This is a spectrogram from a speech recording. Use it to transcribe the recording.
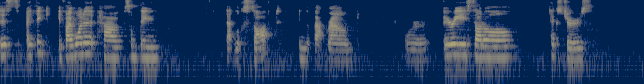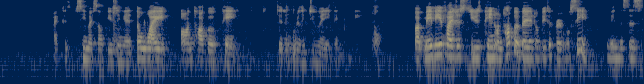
This, I think, if I want to have something that looks soft in the background or very subtle textures, I could see myself using it. The white on top of paint didn't really do anything for me. But maybe if I just use paint on top of it, it'll be different. We'll see. I mean, this is,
